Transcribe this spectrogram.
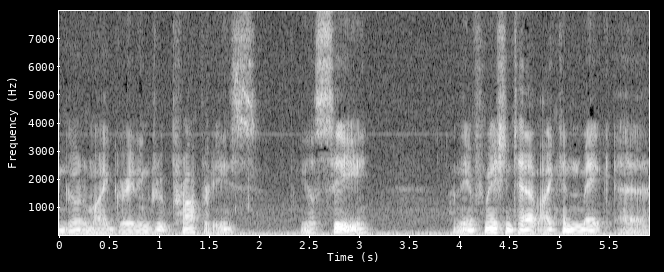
and go to my grading group properties, you'll see on the information tab I can make a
